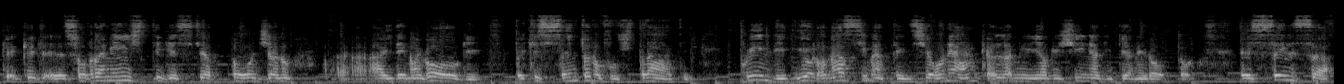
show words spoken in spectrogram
che, che, sovranisti che si appoggiano ai demagoghi perché si sentono frustrati. Quindi io la massima attenzione anche alla mia vicina di Pianerotto e senza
